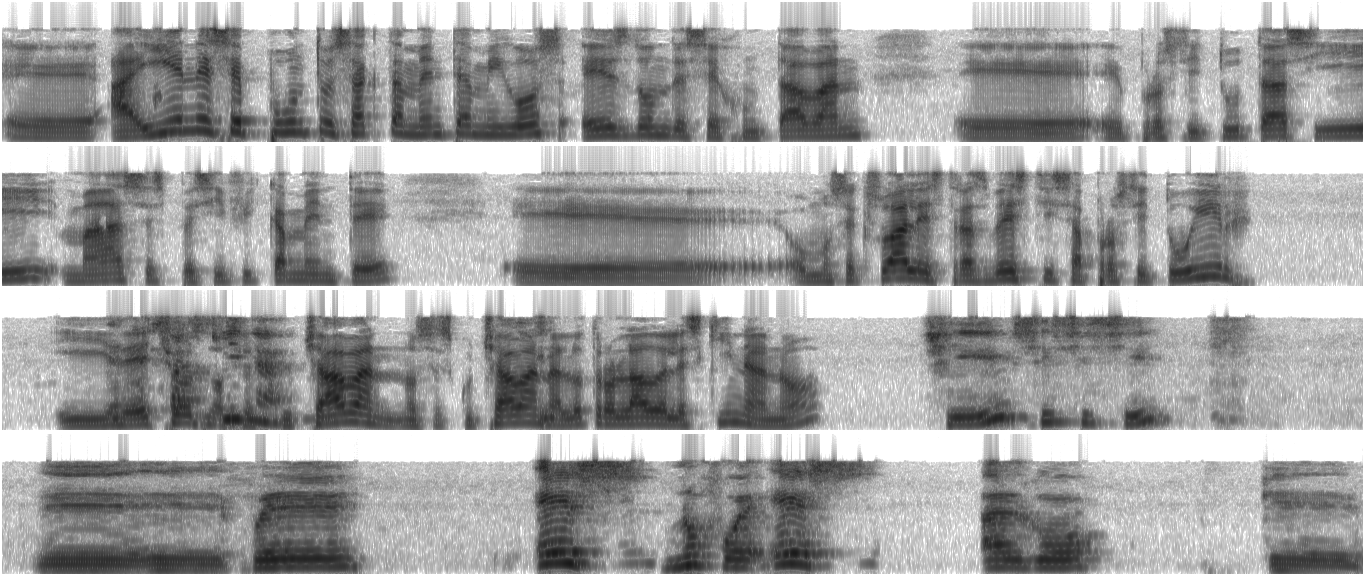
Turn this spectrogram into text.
eh, ahí en ese punto exactamente, amigos, es donde se juntaban eh, eh, prostitutas y más específicamente homosexuales, transvestis a prostituir. Y de hecho nos escuchaban, nos escuchaban al otro lado de la esquina, ¿no? Sí, sí, sí, sí. Eh, fue, es, no fue, es algo que,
